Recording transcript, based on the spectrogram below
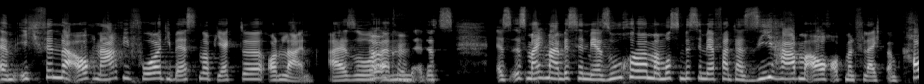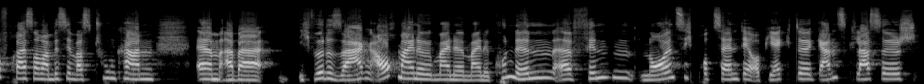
ähm, ich finde auch nach wie vor die besten Objekte online. Also ah, okay. ähm, das, es ist manchmal ein bisschen mehr Suche. Man muss ein bisschen mehr Fantasie haben, auch ob man vielleicht beim Kaufpreis noch mal ein bisschen was tun kann. Ähm, aber ich würde sagen, auch meine meine meine Kundinnen äh, finden 90 Prozent der Objekte ganz klassisch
